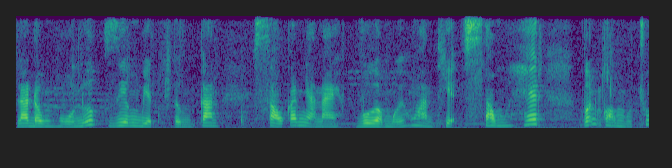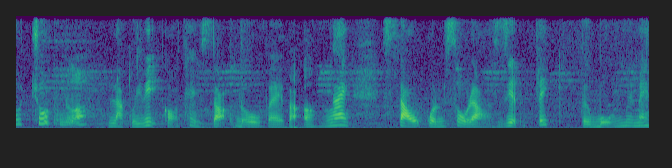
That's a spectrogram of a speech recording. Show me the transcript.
là đồng hồ nước riêng biệt từng căn. 6 căn nhà này vừa mới hoàn thiện xong hết. Vẫn còn một chút chút nữa là quý vị có thể dọn đồ về và ở ngay. 6 cuốn sổ đỏ diện tích từ 40m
